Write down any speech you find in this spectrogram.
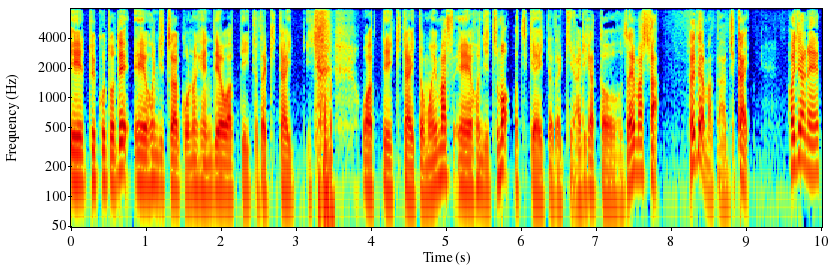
えー、ということで、えー、本日はこの辺で終わっていただきたい、終わっていきたいと思います。えー、本日もお付き合いいただきありがとうございました。それではまた次回。ほいじゃあね。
